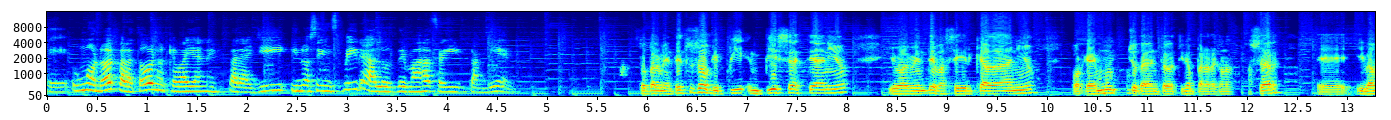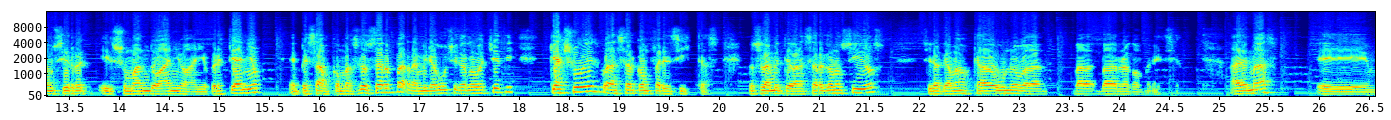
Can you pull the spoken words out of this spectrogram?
eh, un honor para todos los que vayan a estar allí y nos inspira a los demás a seguir también. Totalmente, esto es algo que empieza este año y obviamente va a seguir cada año porque hay mucho talento latino para reconocer eh, y vamos a ir, sumando año a año. Pero este año empezamos con Marcelo Serpa, Ramiro Agulla y Carlos Bachetti, que a su vez van a ser conferencistas. No solamente van a ser reconocidos, sino que además cada uno va a, dar una conferencia. Además, eh,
